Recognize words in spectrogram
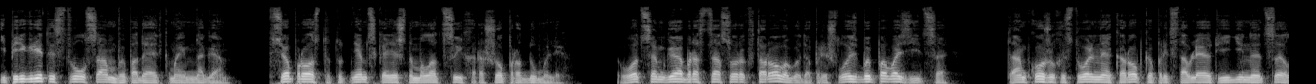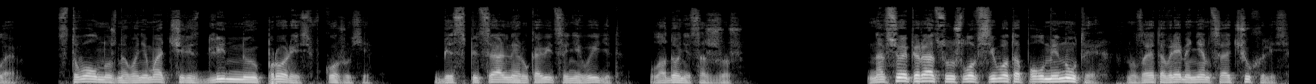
и перегретый ствол сам выпадает к моим ногам. Все просто, тут немцы, конечно, молодцы, хорошо продумали. Вот с МГ образца 42-го года пришлось бы повозиться. Там кожух и ствольная коробка представляют единое целое. Ствол нужно вынимать через длинную прорезь в кожухе. Без специальной рукавицы не выйдет, ладони сожжешь. На всю операцию ушло всего-то полминуты, но за это время немцы очухались.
